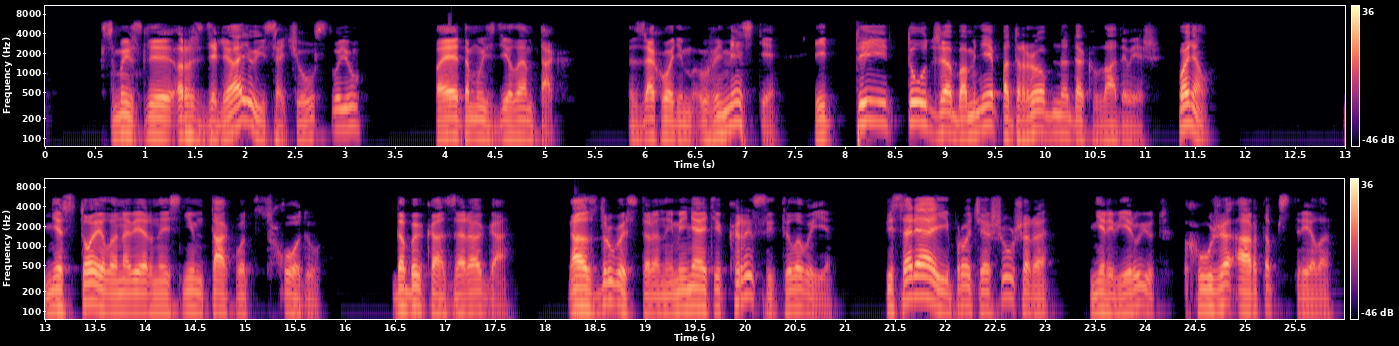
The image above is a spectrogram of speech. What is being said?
В смысле, разделяю и сочувствую. Поэтому сделаем так. Заходим вместе, и ты тут же обо мне подробно докладываешь. Понял? Не стоило, наверное, с ним так вот сходу, до быка за рога. А с другой стороны, меня эти крысы тыловые, писаря и прочая шушера, нервируют хуже артобстрела.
